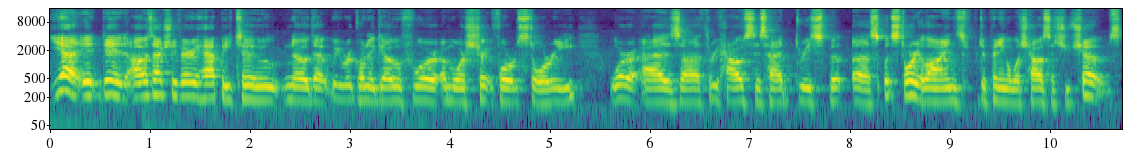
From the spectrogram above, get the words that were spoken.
Yeah, it did. I was actually very happy to know that we were going to go for a more straightforward story, whereas uh, Three Houses had three split, uh, split storylines depending on which house that you chose.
